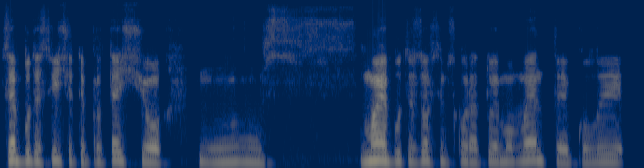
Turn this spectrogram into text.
це буде свідчити про те, що має бути зовсім скоро той момент, е, коли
